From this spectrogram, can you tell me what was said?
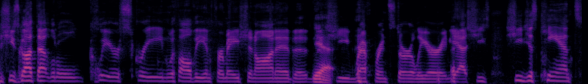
She's got that little clear screen with all the information on it uh, that Yeah. she referenced earlier. And yeah, she's she just can't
